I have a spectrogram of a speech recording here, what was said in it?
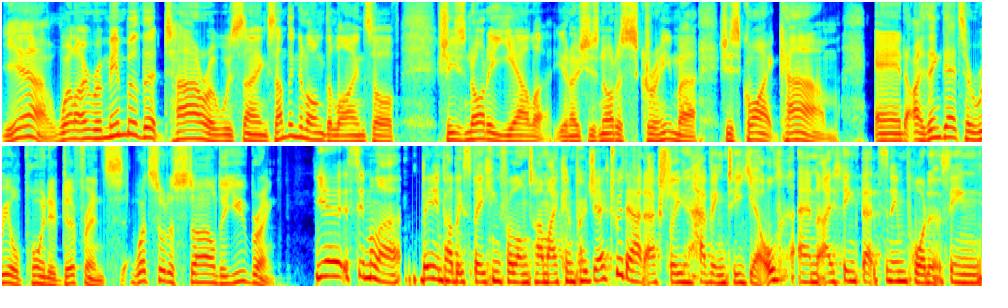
Yeah, well, I remember that Tara was saying something along the lines of she's not a yeller, you know, she's not a screamer, she's quite calm. And I think that's a real point of difference. What sort of style do you bring? Yeah, similar. Being in public speaking for a long time, I can project without actually having to yell. And I think that's an important thing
